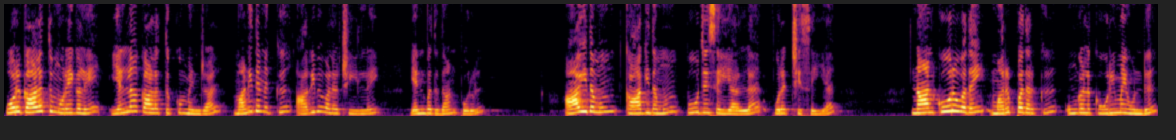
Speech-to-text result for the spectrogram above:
ஒரு காலத்து முறைகளே எல்லா காலத்துக்கும் என்றால் மனிதனுக்கு அறிவு வளர்ச்சி இல்லை என்பதுதான் பொருள். ஆயுதமும் காகிதமும் பூஜை செய்ய அல்ல புரட்சி செய்ய. நான் கூறுவதை மறுப்பதற்கு உங்களுக்கு உரிமை உண்டு.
